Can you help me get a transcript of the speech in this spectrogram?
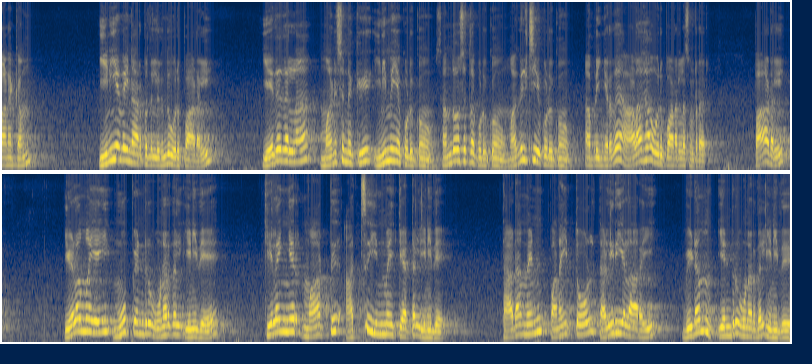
வணக்கம். இனியவை நாற்பதிலிருந்து ஒரு பாடல். எதெல்லாம் மனுஷனுக்கு இனிமையை கொடுக்கும் சந்தோஷத்தை கொடுக்கும் மகிழ்ச்சியை கொடுக்கும் அப்படிங்கிறத அழகாக ஒரு பாடலில் சொல்கிறார் பாடல் இளமையை மூப்பென்று உணர்தல் இனிதே கிளைஞர் மாட்டு அச்சு இன்மை கேட்டல் இனிதே தடமென் பனைத்தோல் தளிரியலாரை விடம் என்று உணர்தல் இனிது.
